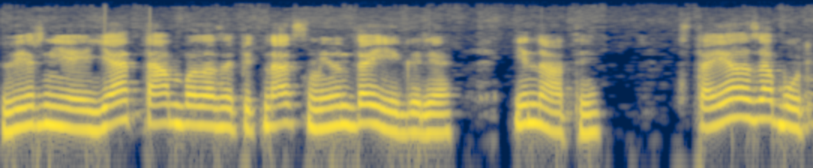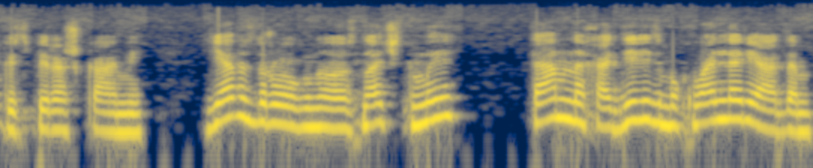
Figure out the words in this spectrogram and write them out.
Вернее, я там была за 15 минут до Игоря и Наты. Стояла за будкой с пирожками. Я вздрогнула, значит, мы там находились буквально рядом.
